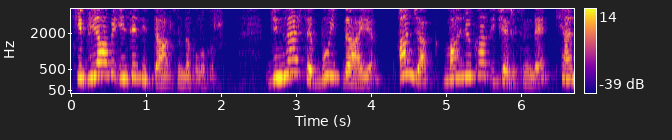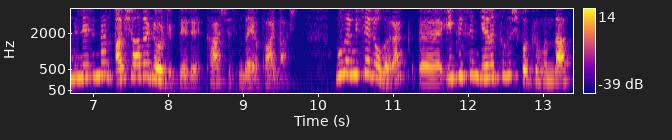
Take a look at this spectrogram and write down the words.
kibriya ve izzet iddiasında bulunur. Cinlerse bu iddiayı ancak mahlukat içerisinde kendilerinden aşağıda gördükleri karşısında yaparlar. Buna misal olarak e, iblisin yaratılış bakımından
